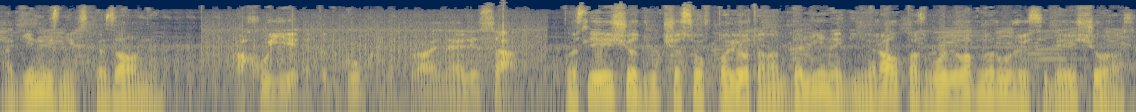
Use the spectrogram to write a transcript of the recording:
Один из них сказал мне, Охуеть, этот гук натуральная лиса. После еще двух часов полета над долиной генерал позволил обнаружить себя еще раз.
